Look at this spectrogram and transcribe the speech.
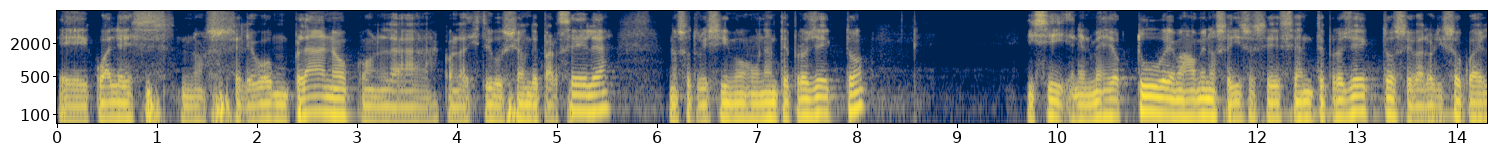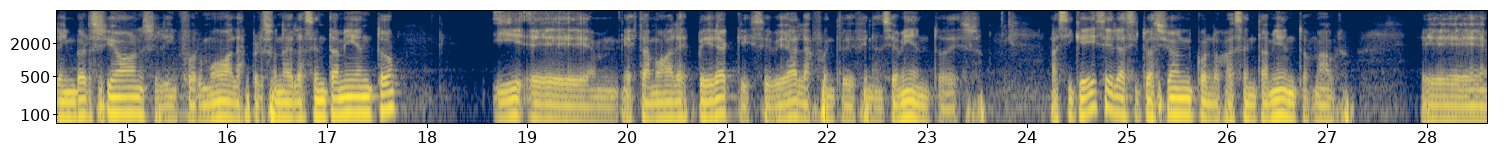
eh, cuál es, nos elevó un plano con la, con la distribución de parcelas, nosotros hicimos un anteproyecto, y sí, en el mes de octubre más o menos se hizo ese, anteproyecto, se valorizó cuál es la inversión, se le informó a las personas del asentamiento y eh, estamos a la espera que se vea la fuente de financiamiento de eso. Así que esa es la situación con los asentamientos, Mauro. Eh,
